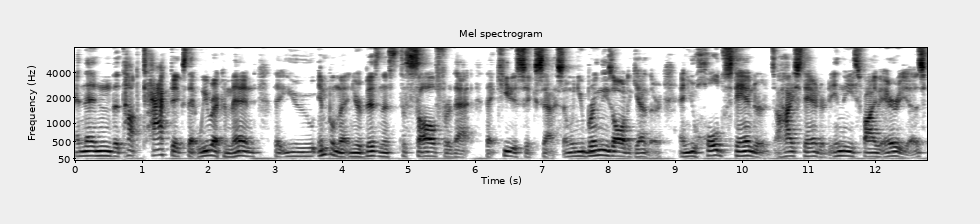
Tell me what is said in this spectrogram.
and then the top tactics that we recommend that you implement in your business to solve for that that key to success. And when you bring these all together and you hold standards, a high standard in these five areas,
